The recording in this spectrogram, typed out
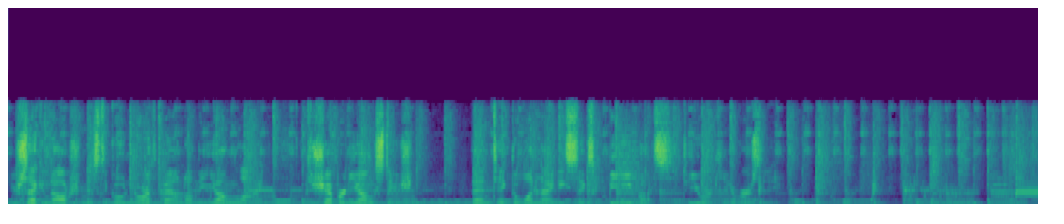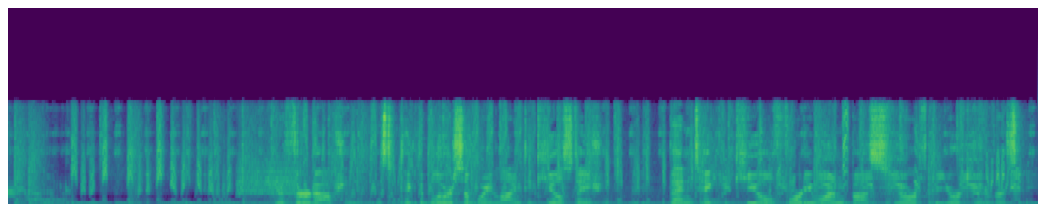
Your second option is to go northbound on the Yonge line to Sheppard Yonge Station, then take the 196B bus to York University. Your third option is to take the Bloor subway line to Keele Station, then take the Keele 41 bus north to York University.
